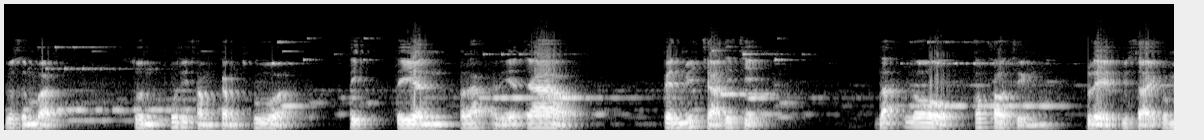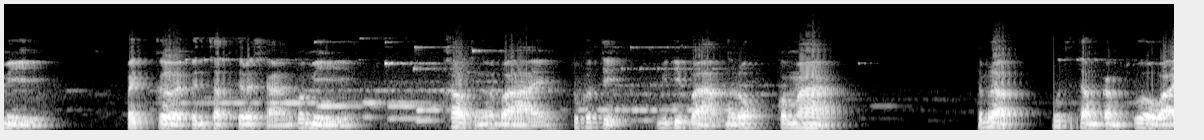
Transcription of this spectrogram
ด้วยสมบัติ ส่วนผู้ที่ทำกรรมชั่ว ติเตียนพระอริยเจ้า เป็นวิจฉาทิฏฐิละโลกก็เข้าถึงเปรตวิสัยก็มี ไปเกิดเป็นสัตว์เดรัจฉานก็มี เข้าถึงอบาย ทุกติมินิบาตนรกก็มากสำหรับผู้ที่ทำกรรมชั่วไว้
